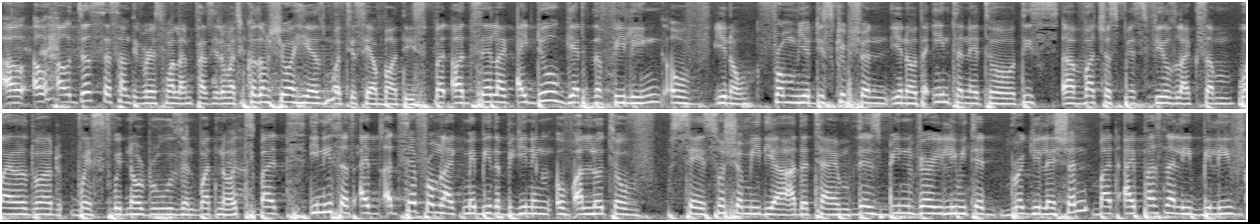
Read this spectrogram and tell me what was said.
I'll, I'll, I'll, just say something very small and pass it over to because I'm sure he has more to say about this. But I'd say, like, I do get the feeling of, you know, from your description, you know, the internet or this uh, virtual space feels like some wild, wild west with no rules and whatnot. But in essence, I'd, I'd say from like maybe the beginning of a lot of, say, social media at the time, there's been very limited regulation. But I personally believe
